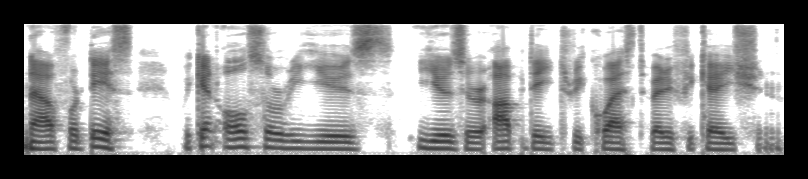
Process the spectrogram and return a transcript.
Now for this, We can also reuse user update request verification.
